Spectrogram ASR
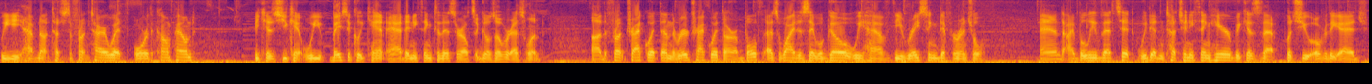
We have not touched the front tire width or the compound because you can't, we basically can't add anything to this or else it goes over S1. Uh, the front track width and the rear track width are both as wide as they will go. We have the racing differential and I believe that's it. We didn't touch anything here because that puts you over the edge.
